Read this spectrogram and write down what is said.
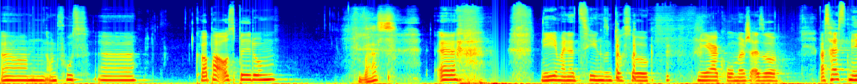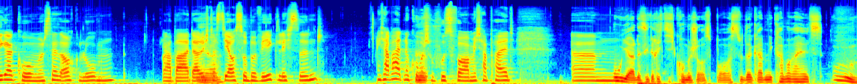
ähm, und Fuß äh. Was? Äh, nee, meine Zehen sind doch so mega komisch. Also, was heißt mega komisch? Das heißt auch gelogen. Aber dadurch, Ja. dass die auch so beweglich sind. Ich habe halt eine komische Ja. Fußform. Ich habe halt. Ähm, Uh ja, das sieht richtig komisch aus. Boah, was du da gerade in die Kamera hältst. Uh.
